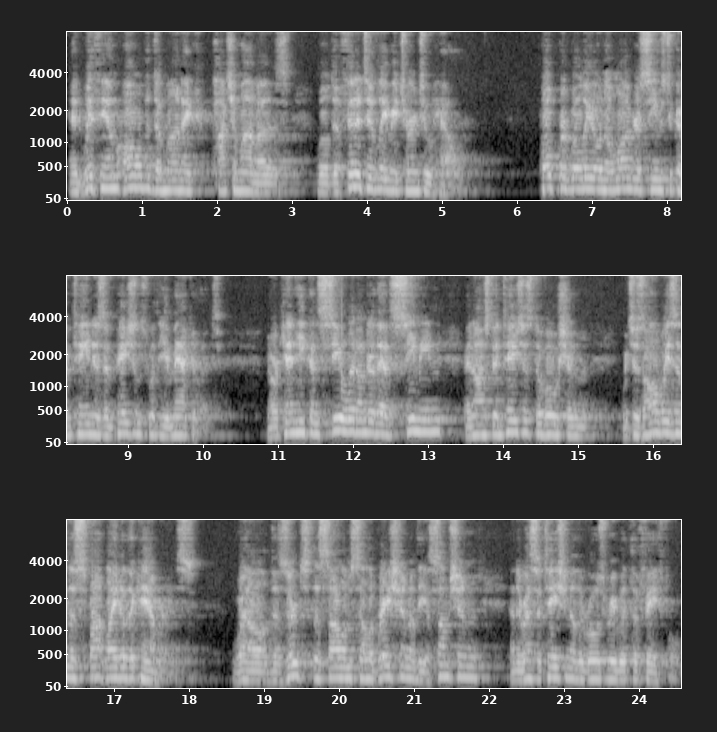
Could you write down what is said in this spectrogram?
And with him all the demonic Pachamamas will definitively return to hell. Pope Bergoglio no longer seems to contain his impatience with the Immaculate, nor can he conceal it under that seeming and ostentatious devotion which is always in the spotlight of the cameras, while deserts the solemn celebration of the Assumption and the recitation of the Rosary with the faithful.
